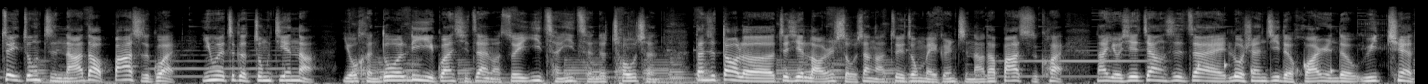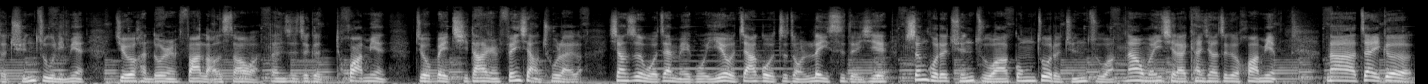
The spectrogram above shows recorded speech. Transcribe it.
最终只拿到八十块，因为这个中间呢，有很多利益关系在嘛，所以一层一层的抽成，但是到了这些老人手上啊，最终每个人只拿到八十块。那有些这样是在洛杉矶的华人的 WeChat 群组里面，就有很多人发牢骚啊，但是这个画面就被其他人分享出来了。像是我在美国也有加过这种类似的一些生活的群组啊，工作的群组啊。那我们一起来看一下这个画面。那在一个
